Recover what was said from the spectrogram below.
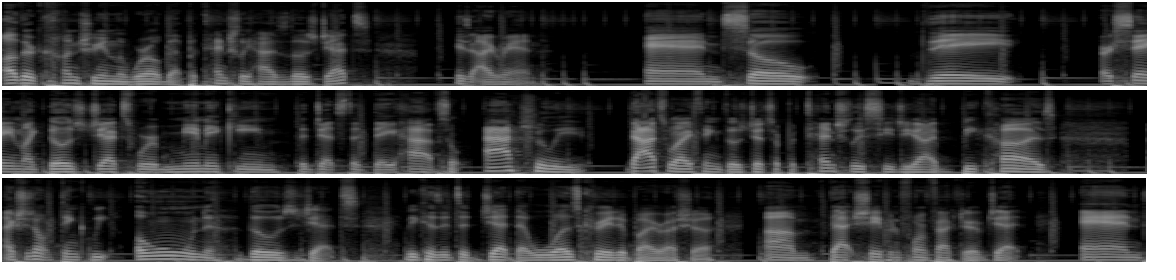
other country in the world that potentially has those jets is Iran. And so they are saying like those jets were mimicking the jets that they have. So actually, that's why I think those jets are potentially CGI because I actually don't think we own those jets because it's a jet that was created by Russia. Um, that shape and form factor of jet, and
